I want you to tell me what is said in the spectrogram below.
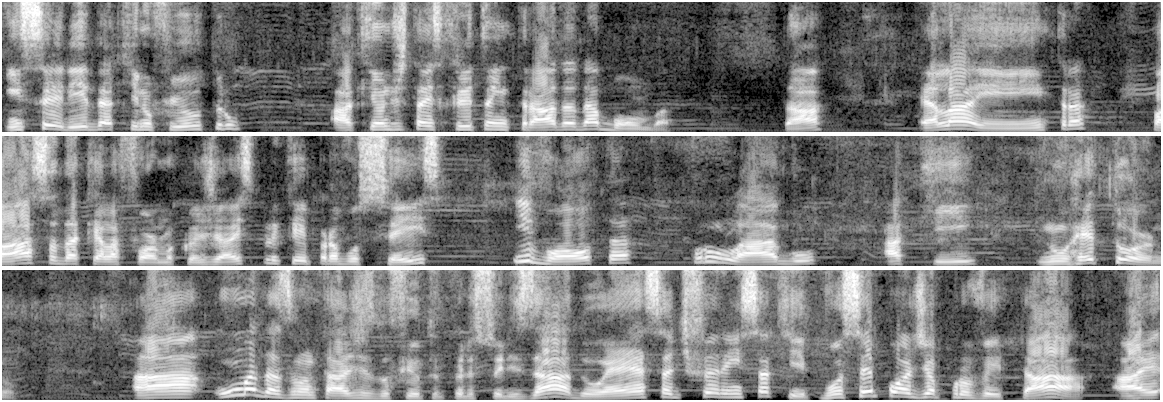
inserida aqui no filtro, aqui onde está escrito a entrada da bomba, tá? Ela entra, passa daquela forma que eu já expliquei para vocês e volta para o lago aqui no retorno. Ah, uma das vantagens do filtro pressurizado é essa diferença aqui. Você pode aproveitar a,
